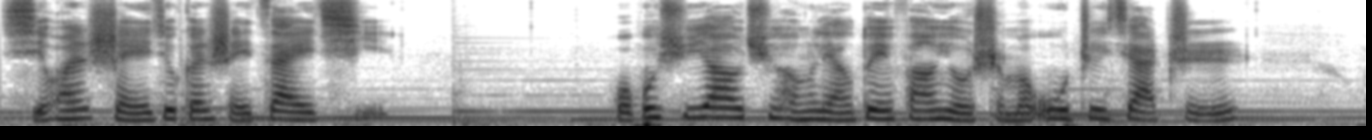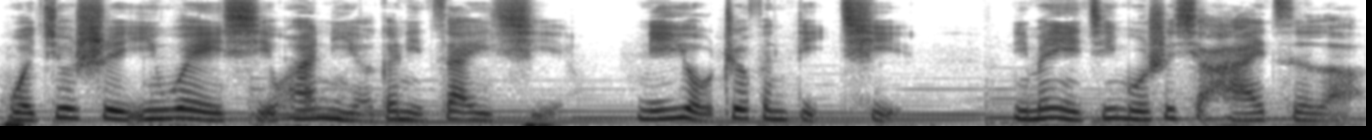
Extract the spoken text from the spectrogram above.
喜欢谁就跟谁在一起。我不需要去衡量对方有什么物质价值，我就是因为喜欢你而跟你在一起。你有这份底气，你们已经不是小孩子了，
